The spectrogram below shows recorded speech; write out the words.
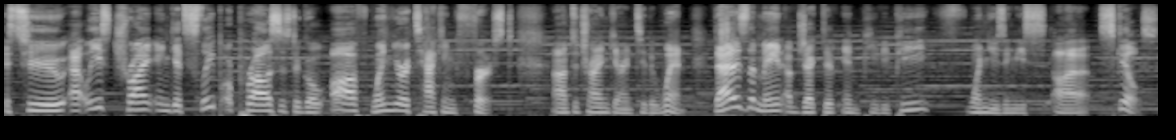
is to at least try and get sleep or paralysis to go off when you're attacking first um, to try and guarantee the win. That is the main objective in PvP when using these uh, skills.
